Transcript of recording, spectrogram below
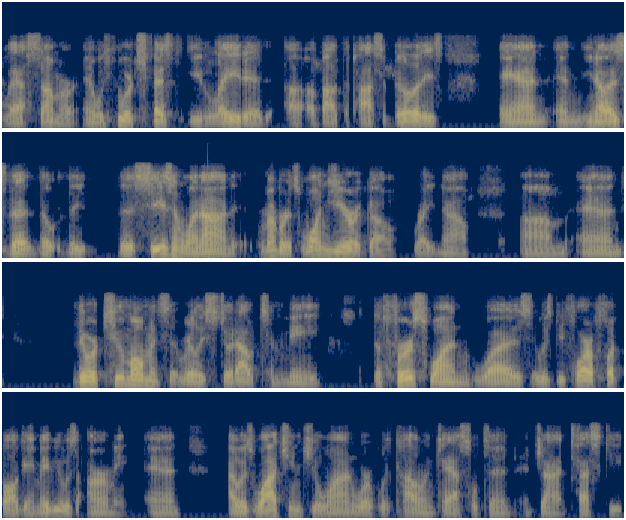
last summer, and we were just elated uh, about the possibilities. And and you know, as the, the the the season went on, remember it's one year ago right now, um, and there were two moments that really stood out to me. The first one was it was before a football game, maybe it was Army, and I was watching Juwan work with Colin Castleton and Jon Teske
